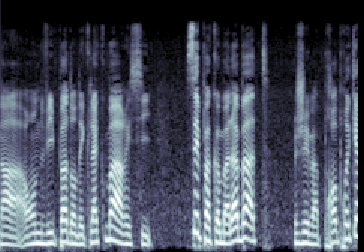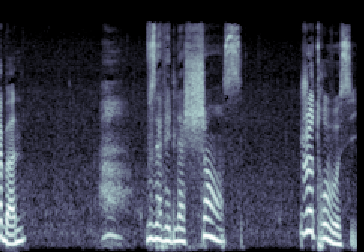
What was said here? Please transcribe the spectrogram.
Ah, on ne vit pas dans des claquemars ici. C'est pas comme à la batte. J'ai ma propre cabane. Vous avez de la chance. Je trouve aussi.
